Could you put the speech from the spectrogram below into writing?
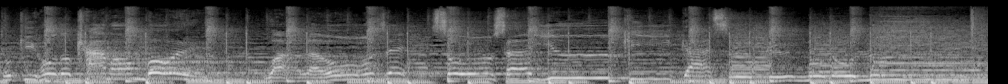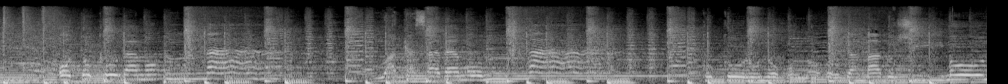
時ほど Come on, boy. 笑おうぜ。そうさ、勇気がすぐ戻る。 男だもんな若さだもんな 眩しいもん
